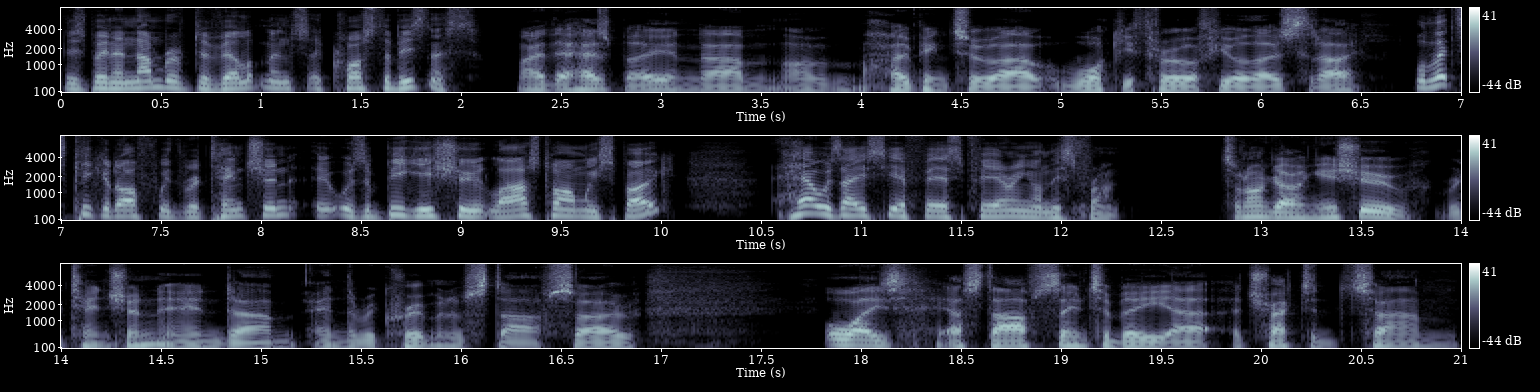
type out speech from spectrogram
there's been a number of developments across the business. Mate, there has been, and um, I'm hoping to uh, walk you through a few of those today. Well, let's kick it off with retention. It was a big issue last time we spoke. How is ACFS faring on this front? It's an ongoing issue, retention and um, and the recruitment of staff. So always our staff seem to be uh, attracted um,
